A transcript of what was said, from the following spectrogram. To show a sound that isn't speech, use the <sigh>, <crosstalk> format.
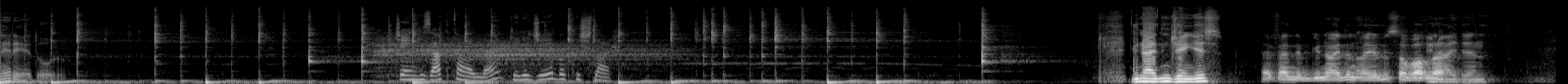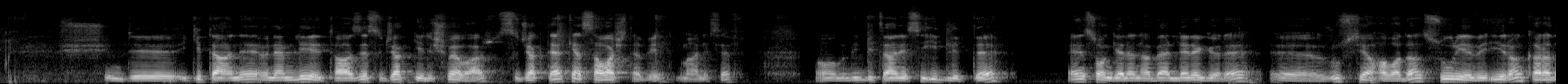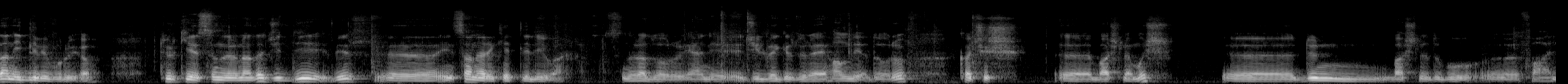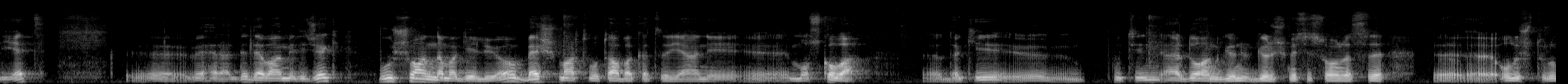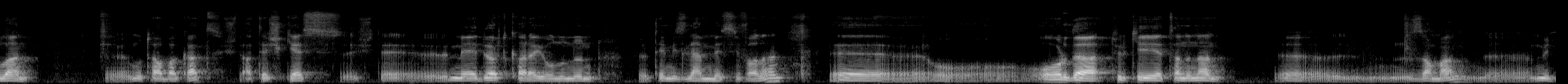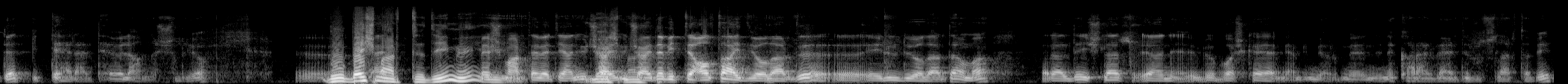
nereye doğru? Cengiz Aktar'la Geleceğe Bakışlar. Günaydın Cengiz. Efendim günaydın, hayırlı sabahlar. Günaydın. Şimdi iki tane önemli taze sıcak gelişme var. Sıcak derken savaş tabii maalesef. Onun bir, bir tanesi İdlib'de. En son gelen haberlere göre e, Rusya havadan Suriye ve İran karadan İdlib'i vuruyor. Türkiye sınırına da ciddi bir e, insan hareketliliği var. Sınıra doğru yani Cilve Gözü Reyhanlı'ya doğru kaçış e, başlamış. E, dün başladı bu e, faaliyet e, ve herhalde devam edecek. Bu şu anlama geliyor. 5 Mart mutabakatı yani e, Moskova'daki e, Putin-Erdoğan görüşmesi sonrası e, oluşturulan e, mutabakat, işte ateşkes, işte M4 karayolunun temizlenmesi falan. Orada Türkiye'ye tanınan zaman, müddet bitti herhalde. Öyle anlaşılıyor. Bu 5 yani, Mart'tı değil mi? 5 Mart evet yani 3 ay 3 ayda bitti. 6 ay diyorlardı. E, Eylül diyorlardı ama herhalde işler yani başka yani bilmiyorum yani ne karar verdi Ruslar tabii.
